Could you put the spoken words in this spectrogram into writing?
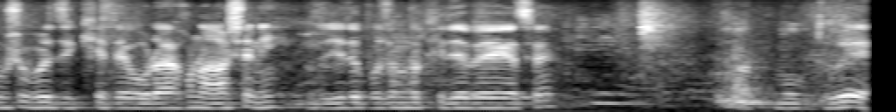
বসে পড়েছি খেতে। ওরা এখন আসেনি। যেহেতু প্রচণ্ড খিদে পেয়ে গেছে। হাত, মুখ ধুয়ে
